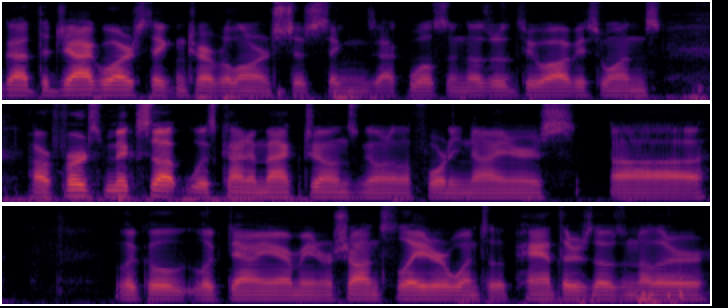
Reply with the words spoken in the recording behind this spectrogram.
got the Jaguars taking Trevor Lawrence, just taking Zach Wilson. Those are the two obvious ones. Our first mix up was kind of Mac Jones going to the 49ers. Uh look look down here. I mean Rashawn Slater went to the Panthers. That was another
